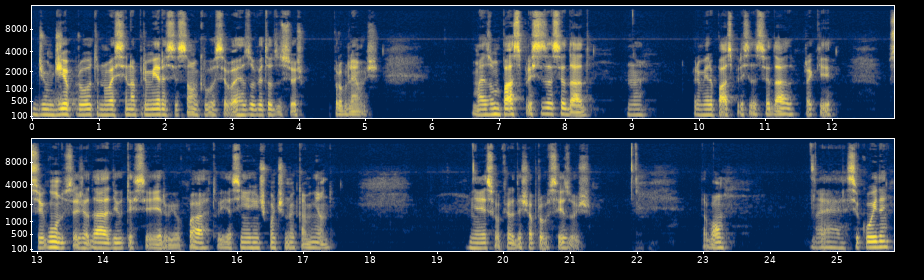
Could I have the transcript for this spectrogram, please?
de um dia para o outro, não vai ser na primeira sessão que você vai resolver todos os seus problemas. Mas um passo precisa ser dado, né? O primeiro passo precisa ser dado para que o segundo seja dado, e o terceiro, e o quarto, e assim a gente continue caminhando. E é isso que eu quero deixar para vocês hoje. Tá bom? É, se cuidem.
